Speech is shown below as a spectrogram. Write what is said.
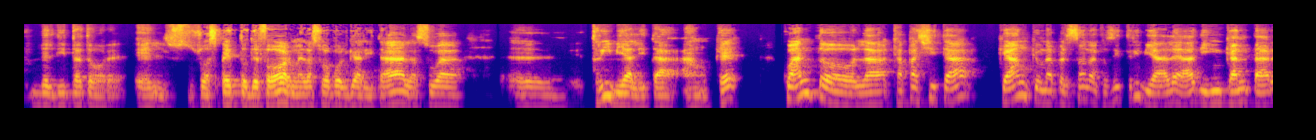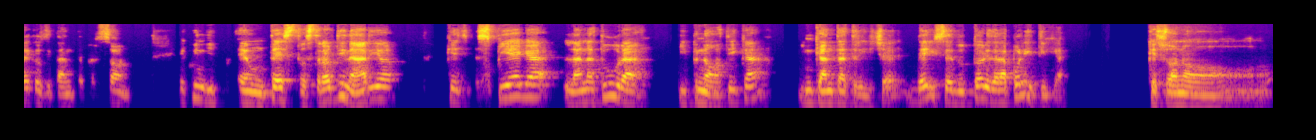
del dittatore, è il suo aspetto deforme, la sua volgarità, la sua eh, trivialità anche, quanto la capacità che anche una persona così triviale ha di incantare così tante persone. E quindi è un testo straordinario che spiega la natura ipnotica, incantatrice dei seduttori della politica, che, sono,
